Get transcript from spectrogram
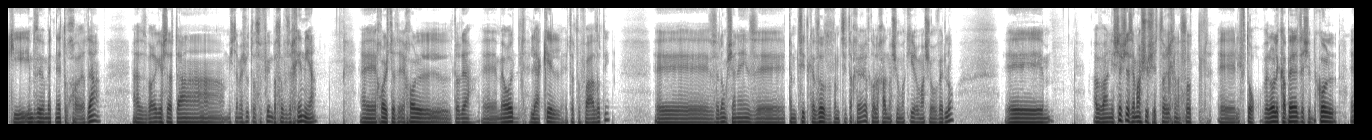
כי אם זה באמת נטו חרדה, אז ברגע שאתה משתמש בתוספים, בסוף זה כימיה. אה, יכול, יכול, אתה יודע, מאוד להקל את התופעה הזאת. זה זה לא משנה אם זה תמצית כזאת או תמצית אחרת, כל אחד מה שהוא מכיר ומה שעובד לו. אבל אני חושב שזה משהו שצריך לנסות אה, לפתור, ולא לקבל את זה שבכל, אה,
